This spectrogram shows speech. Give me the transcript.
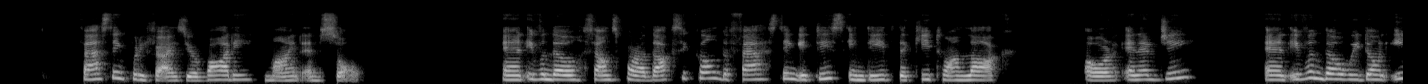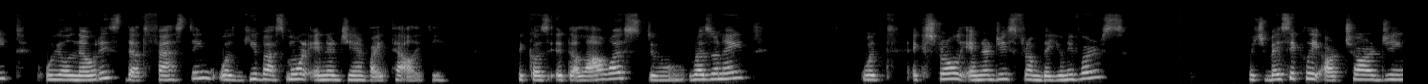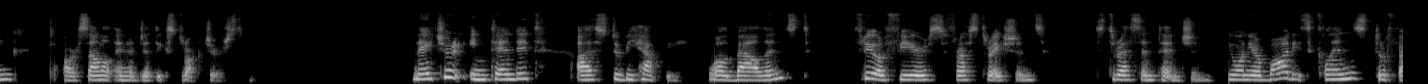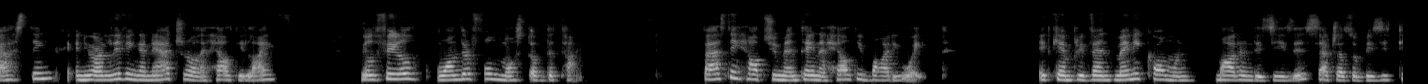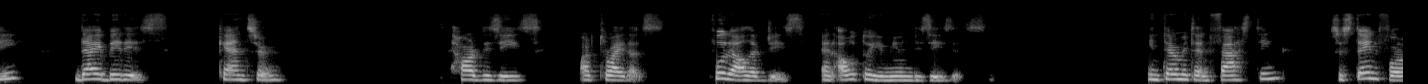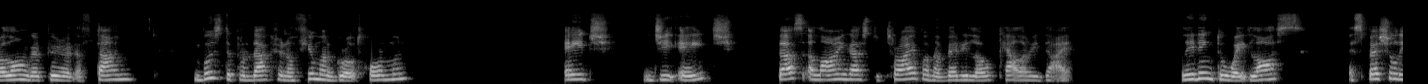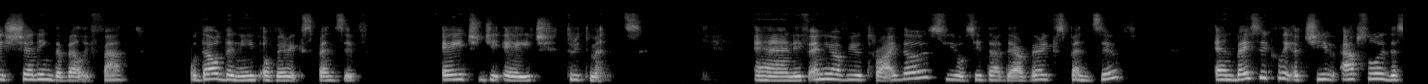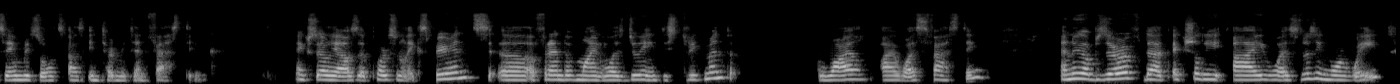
Fasting purifies your body, mind, and soul. And even though sounds paradoxical, the fasting, it is indeed the key to unlock our energy. And even though we don't eat, we will notice that fasting will give us more energy and vitality because it allows us to resonate with external energies from the universe which basically are charging our subtle energetic structures. Nature intended us to be happy, well balanced, free of fears, frustrations, stress, and tension. When your body is cleansed through fasting and you are living a natural and healthy life, you'll feel wonderful most of the time. Fasting helps you maintain a healthy body weight. It can prevent many common modern diseases such as obesity, diabetes, cancer, heart disease, arthritis, food allergies, and autoimmune diseases. Intermittent fasting, sustained for a longer period of time, boosts the production of human growth hormone, HGH, thus allowing us to thrive on a very low calorie diet, leading to weight loss, especially shedding the belly fat without the need of very expensive HGH treatments. And if any of you try those, you'll see that they are very expensive and basically achieve absolutely the same results as intermittent fasting. Actually, as a personal experience, uh, a friend of mine was doing this treatment while I was fasting. And we observed that actually I was losing more weight,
